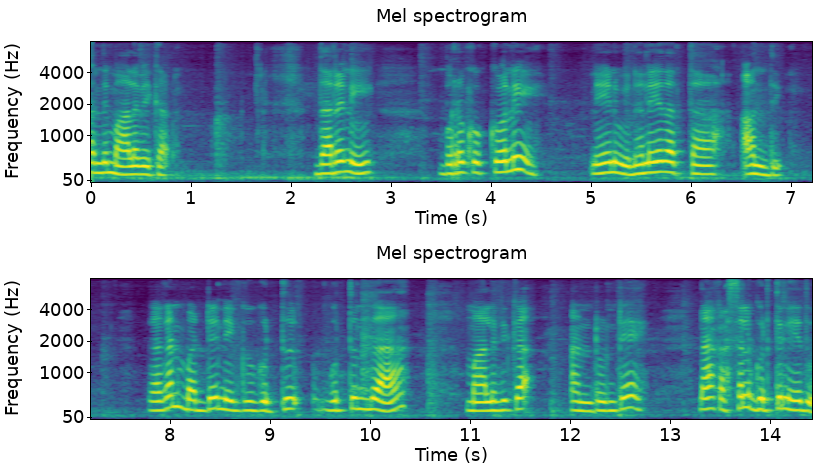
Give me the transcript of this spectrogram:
అంది మాలవిక ధరణి బుర్ర కొక్కొని నేను వినలేదత్తా అంది. గగన్ బర్త్డే నీకు గుర్తు గుర్తుందా? మాలవిక అంటుంటే నాకు అస్సలు గుర్తు లేదు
